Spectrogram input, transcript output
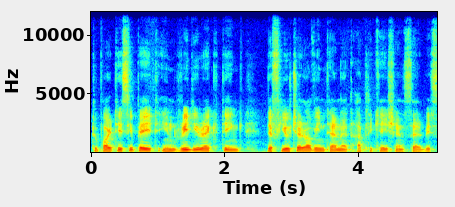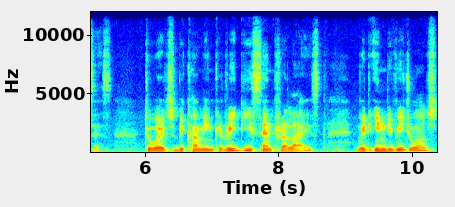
to participate in redirecting the future of Internet application services towards becoming re-decentralized with individuals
